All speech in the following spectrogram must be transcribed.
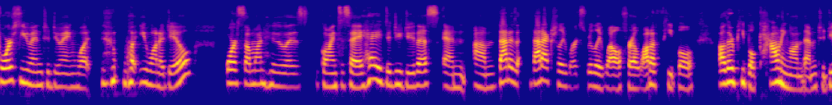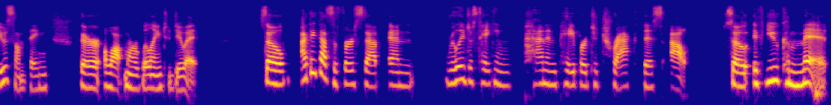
force you into doing what what you want to do or someone who is going to say hey did you do this? And um, that is that actually works really well for a lot of people other people counting on them to do something they're a lot more willing to do it. So i think that's the first step and really just taking pen and paper to track this out. So if you commit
